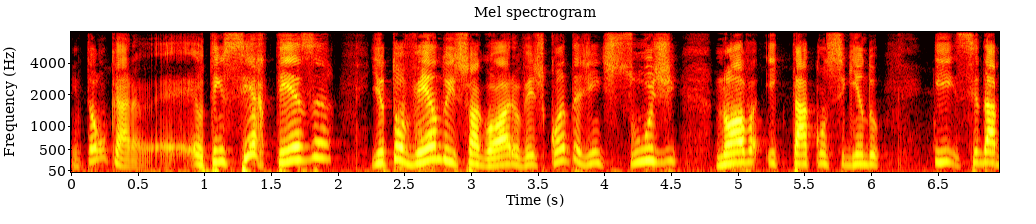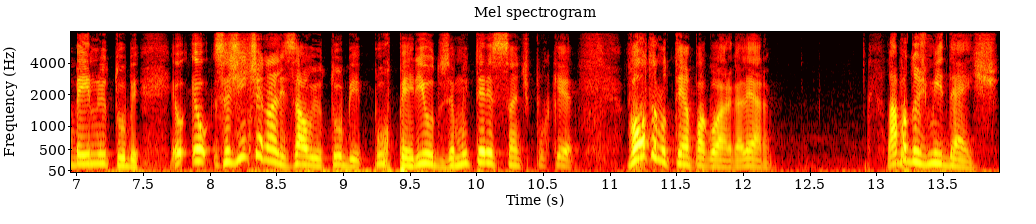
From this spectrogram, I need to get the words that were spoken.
Então, cara, é, eu tenho certeza, e eu tô vendo isso agora, eu vejo quanta gente surge, nova, e tá conseguindo e se dar bem no YouTube. Eu, eu- se a gente analisar o YouTube por períodos, é muito interessante, porque. Volta no tempo agora, galera. Lá pra 2010.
